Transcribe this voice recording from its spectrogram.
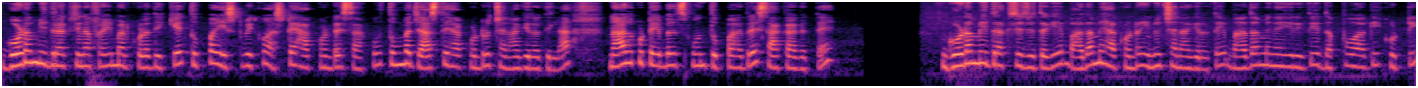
ಗೋಡಂಬಿ ದ್ರಾಕ್ಷಿನ ಫ್ರೈ ಮಾಡ್ಕೊಳ್ಳೋದಕ್ಕೆ ತುಪ್ಪ ಎಷ್ಟು ಬೇಕೋ ಅಷ್ಟೇ ಹಾಕ್ಕೊಂಡ್ರೆ ಸಾಕು. ತುಂಬ ಜಾಸ್ತಿ ಹಾಕ್ಕೊಂಡ್ರೂ ಚೆನ್ನಾಗಿರೋದಿಲ್ಲ. ನಾಲ್ಕು ಟೇಬಲ್ ಸ್ಪೂನ್ ತುಪ್ಪ ಆದರೆ ಸಾಕಾಗುತ್ತೆ. ಗೋಡಂಬಿ ದ್ರಾಕ್ಷಿ ಜೊತೆಗೆ ಬಾದಾಮಿ ಹಾಕ್ಕೊಂಡ್ರೆ ಇನ್ನೂ ಚೆನ್ನಾಗಿರುತ್ತೆ. ಬಾದಾಮಿನ ಈ ರೀತಿ ದಪ್ಪವಾಗಿ ಕುಟ್ಟಿ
